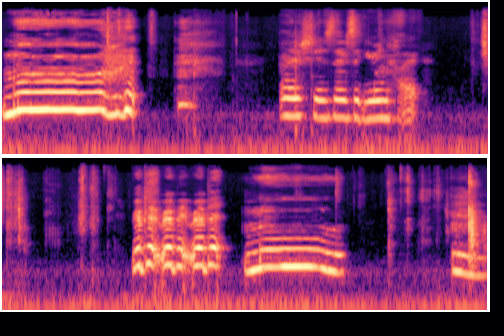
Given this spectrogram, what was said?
Moo. there she is. There's a green heart. Ribbit, ribbit, ribbit. Moo.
